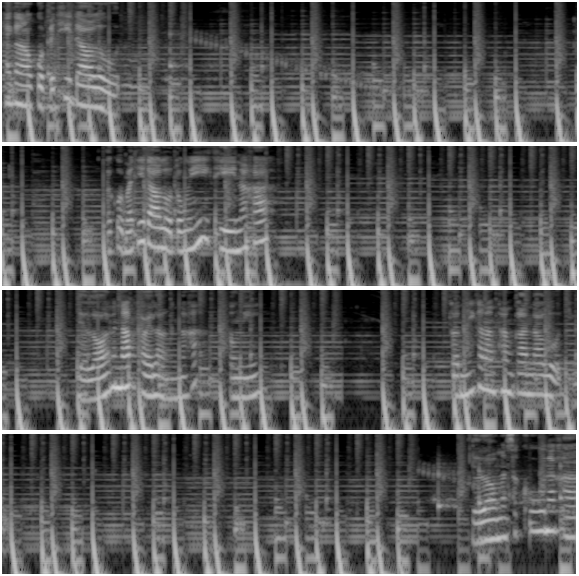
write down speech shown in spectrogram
ให้เรากดไปที่ดาวน์โหลด แล้วกดมาที่ดาวน์โหลดตรงนี้อีกทีนะคะ เดี๋ยวรอให้มันนับถอยหลังนะคะ ตรงนี้ ตอนนี้กำลังทำการดาวน์โหลดอยู่ ดี๋ยวรอมันสักครู่นะคะ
